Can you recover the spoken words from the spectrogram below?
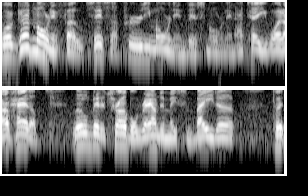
Well, good morning, folks. It's a pretty morning this morning. I tell you what, I've had a little bit of trouble rounding me some bait up, but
